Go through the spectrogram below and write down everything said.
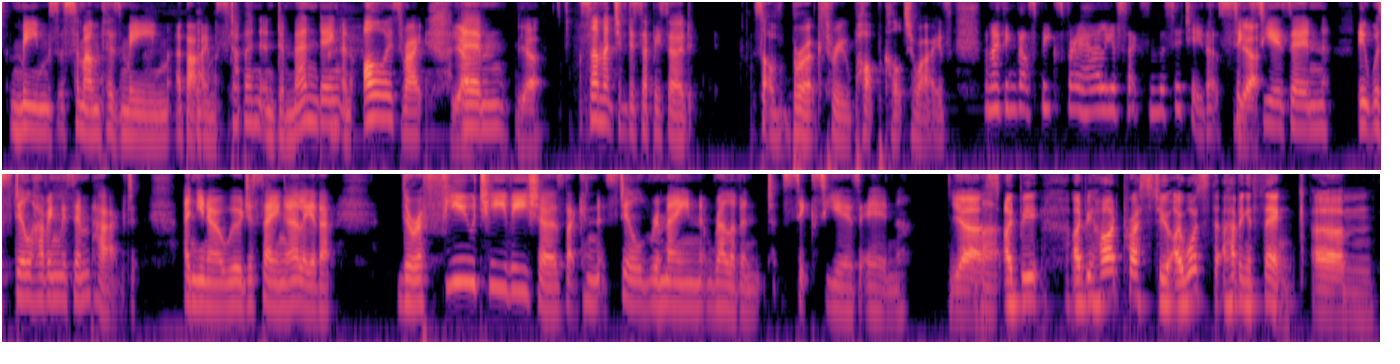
memes samantha's meme about i'm stubborn and demanding and always right Yeah. um yeah, so much of this episode sort of broke through pop culture wise. And I think that speaks very highly of Sex and the City. That six Yeah. years in, it was still having this impact. And, you know, we were just saying earlier that there are a few TV shows that can still remain relevant six years in. Yes, But- I'd be I'd be hard pressed to. I was th- having a think. Um,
